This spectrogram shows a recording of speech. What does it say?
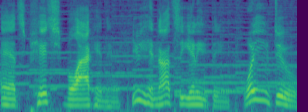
and it's pitch black in here. You cannot see anything. What do you do?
